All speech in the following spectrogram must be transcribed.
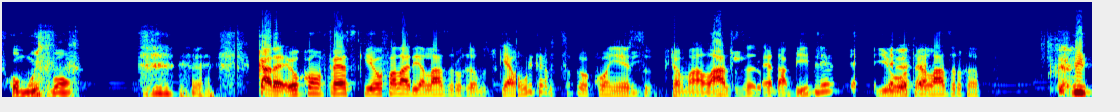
Ficou muito bom. Cara, eu confesso que eu falaria Lázaro Ramos, porque a única pessoa que eu conheço que chama Lázaro é da Bíblia e o outro é Lázaro Ramos.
